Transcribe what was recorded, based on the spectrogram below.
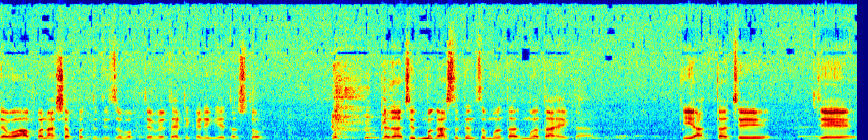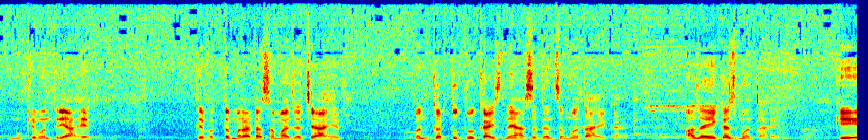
तेव्हा आपण अशा पद्धतीचं वक्तव्य त्या ठिकाणी घेत असतो. कदाचित मग असं त्यांचं मत मत आहे का? की आत्ताचे जे मुख्यमंत्री आहेत ते फक्त मराठा समाजाचे आहेत पण कर्तृत्व काहीच नाही असं त्यांचं मत आहे का? माझं एकच मत आहे की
